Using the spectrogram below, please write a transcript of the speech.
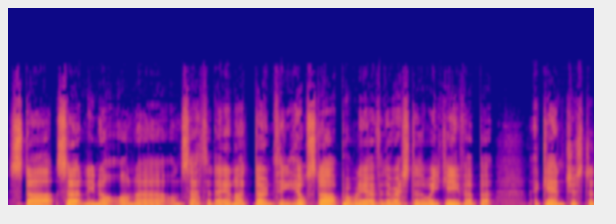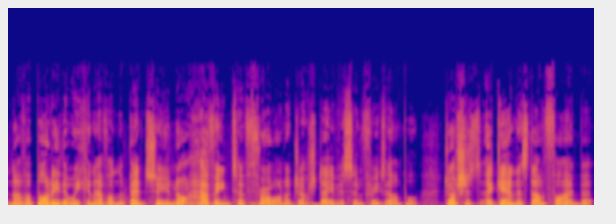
start. Certainly not on uh, on Saturday, and I don't think he'll start probably over the rest of the week either. But again, just another body that we can have on the bench, so you're not having to throw on a Josh Davison, for example. Josh has, again has done fine, but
